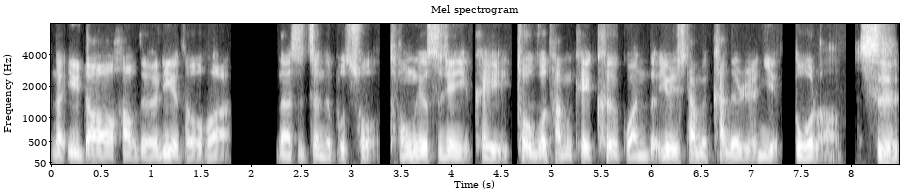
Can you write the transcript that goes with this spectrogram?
那遇到好的猎头的话，那是真的不错。同一个时间也可以透过他们可以客观的，尤其是他们看的人也多了啊。是，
